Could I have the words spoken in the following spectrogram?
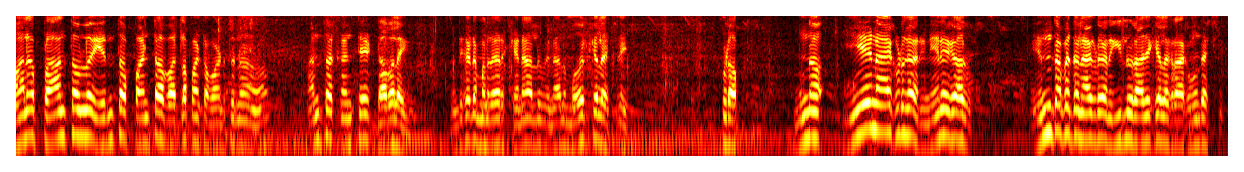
మన ప్రాంతంలో ఎంత పంట వడ్ల పంట పండుతున్నానో అంతకంటే డబల్ అయింది. ఎందుకంటే మన దగ్గర కెనాలు వినాలు మొదటికెళ్ళి వచ్చినాయి. ఇప్పుడు ఉన్న ఏ నాయకుడు కానీ నేనే కాదు ఎంత పెద్ద నాయకుడు కానీ ఇల్లు రాజకీయాలకు రాకముందు వచ్చినాయి.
